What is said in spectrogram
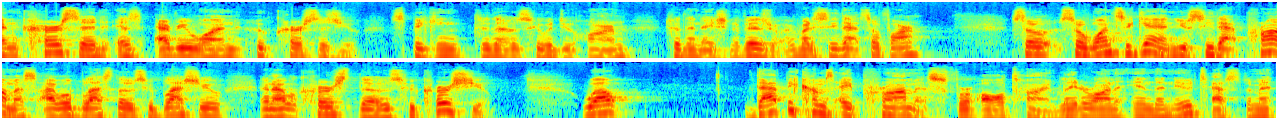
and cursed is everyone who curses you, speaking to those who would do harm to the nation of Israel. Everybody see that so far? So, so once again, you see that promise I will bless those who bless you, and I will curse those who curse you. Well, that becomes a promise for all time. Later on in the New Testament,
